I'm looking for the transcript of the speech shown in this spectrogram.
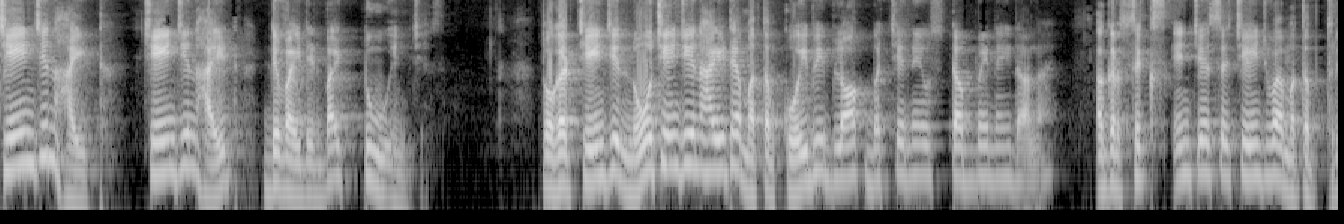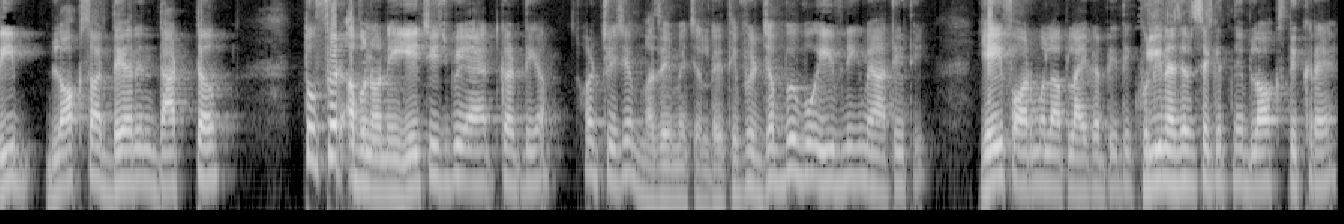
change in height change in height divided by two inches तो अगर change in no change in height है मतलब कोई भी ब्लॉक बच्चे ने उस टब में नहीं डाला है। अगर सिक्स इंचेस से चेंज हुआ मतलब three blocks are there in that term तो फिर अब उन्होंने ये चीज़ भी ऐड कर दिया और चीज़ें मज़े में चल रही थी। फिर जब भी वो इवनिंग में आती थी, यही फॉर्मूला अप्लाई करती थी, खुली नज़र से कितने ब्लॉक्स दिख रहे हैं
